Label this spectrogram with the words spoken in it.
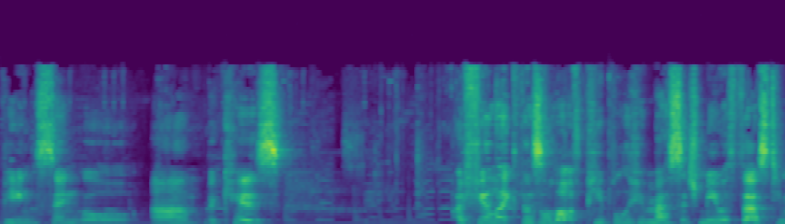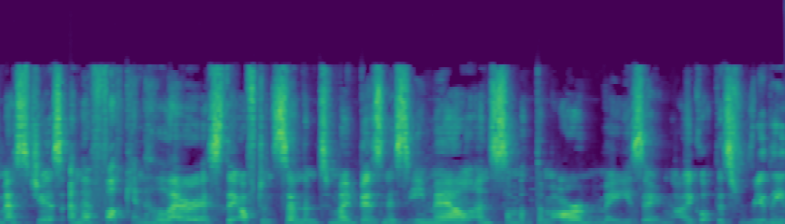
being single um, because I feel like there's a lot of people who message me with thirsty messages and they're fucking hilarious. They often send them to my business email and some of them are amazing. I got this really,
